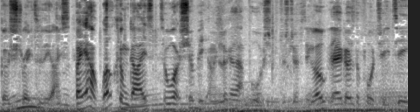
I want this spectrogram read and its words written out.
go straight through the ice. But yeah, welcome guys to what should be, I mean, look at that Porsche just drifting. Oh, there goes the Ford GT.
